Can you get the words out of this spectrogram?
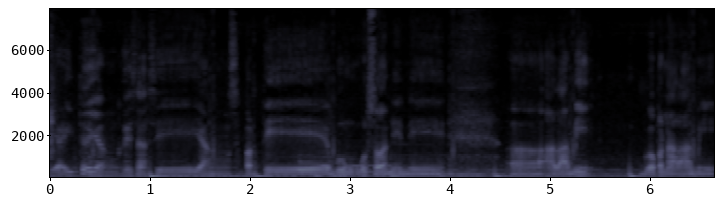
Ya itu yang kisah si yang seperti Bung Uson ini eh, alami, gue pernah alami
